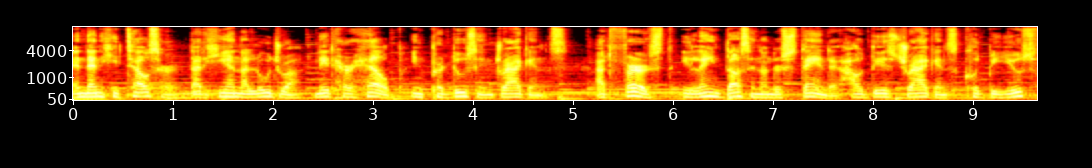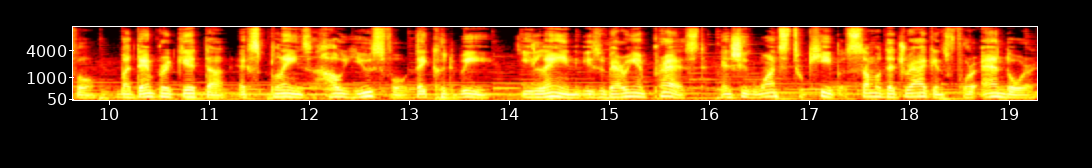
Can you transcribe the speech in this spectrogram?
and then he tells her that he and Aludra need her help in producing dragons. At first, Elayne doesn't understand how these dragons could be useful, but then Birgitte explains how useful they could be. Elayne is very impressed and she wants to keep some of the dragons for Andor,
